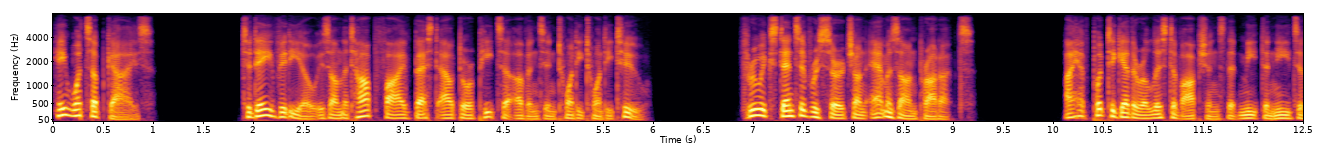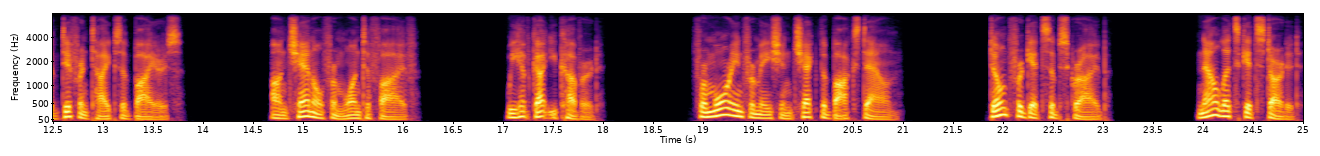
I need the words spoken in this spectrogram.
Hey what's up guys? Today video is on the top 5 best outdoor pizza ovens in 2022. Through extensive research on Amazon products, I have put together a list of options that meet the needs of different types of buyers. On channel from 1 to 5. We have got you covered. For more information check the box down. Don't forget subscribe. Now let's get started.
